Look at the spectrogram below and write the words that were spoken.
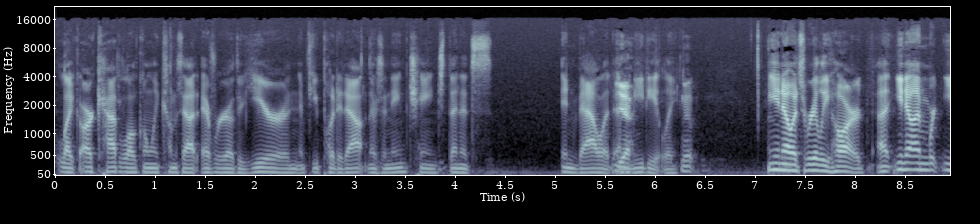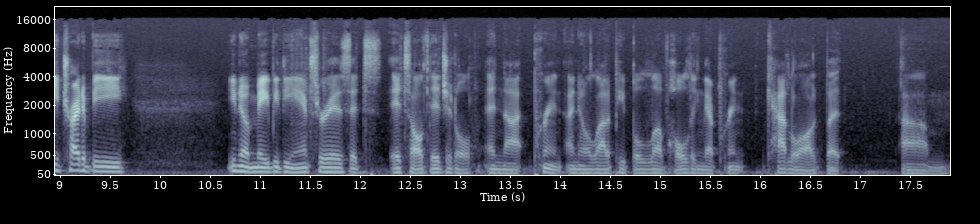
like our catalog only comes out every other year and if you put it out and there's a name change then it's invalid Yeah. immediately Yep. you know it's really hard uh, you know and we're, you try to be you know maybe the answer is it's it's all digital and not print i know a lot of people love holding that print catalog but um,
